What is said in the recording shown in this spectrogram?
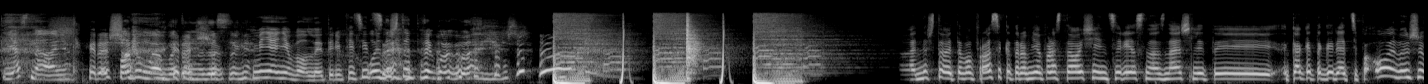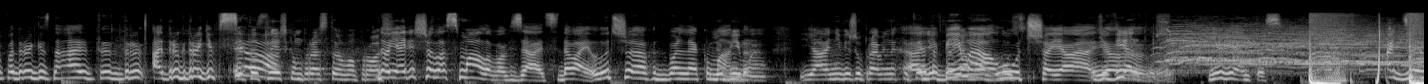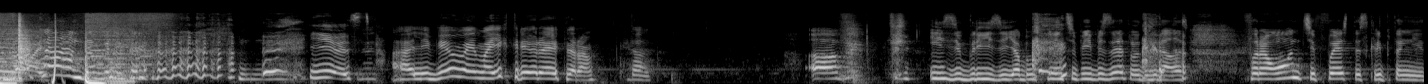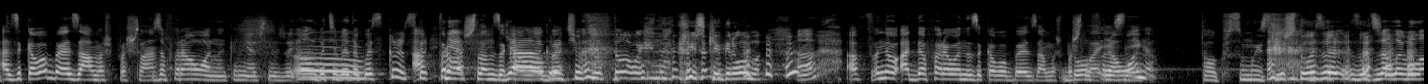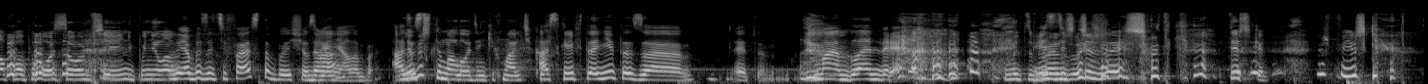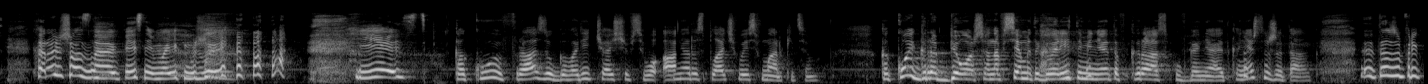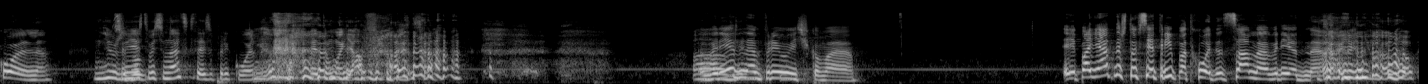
Ясно, Аня? Хорошо. Подумай об этом на хорошо. досуге. Меня не было на этой репетиции. Ой, да что ты такое говоришь? А, Ну что, это вопросы, которые мне просто очень интересно. Знаешь ли ты, как это говорят, типа, ой, лучшие подруги знают друг- о друг друге все. Это слишком простой вопрос. Но я решила с малого взять. Давай, лучшая футбольная команда. Любимая. Я не вижу правильных А, ответов, я любимая, могу лучшая. я- Ювентус. Ювентус. Один-ноль. Анда, блин. Есть. А, любимые моих три рэпера. Так. Easy-breezy, я бы, в принципе, и без этого догадалась. Фараон, T-Fest и Скриптонит. А за кого бы я замуж пошла? За фараона, конечно же. И он бы тебе такой скрыт, А в прошлом за Я кого бы? кручу фруктовый на крышке гроба. А? А, ну, а до фараона за кого бы я замуж пошла До фараона? Так, в смысле? Что за, за, за level-up вопроса вообще? Я не поняла. Ну, я бы за T-Fest а бы еще Да? сгоняла бы. А за Любишь ты молоденьких мальчиков? А скриптонита за это в моем блендере. Бензу. чужие шутки, Фишки. фишки. Хорошо знаю песни моих мужей. Есть. Какую фразу говорит чаще всего Аня, расплачиваясь в маркете? Какой грабеж? Она всем это говорит, и меня это в краску вгоняет. Конечно же так. Это же прикольно. Мне уже есть 18, кстати, прикольно. Это моя фраза. А, Вредная привычка моя. И понятно, что все три подходят, самое вредное.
